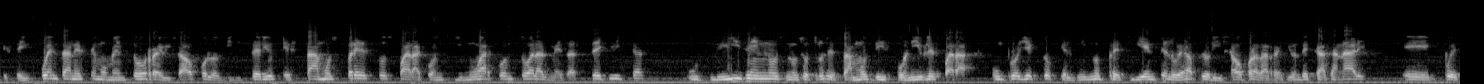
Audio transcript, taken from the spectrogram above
que se encuentra en este momento revisado por los ministerios, estamos prestos para continuar con todas las mesas técnicas. Utilícenos, nosotros estamos disponibles para un proyecto que el mismo presidente lo deja priorizado para la región de Casanare. Eh, pues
